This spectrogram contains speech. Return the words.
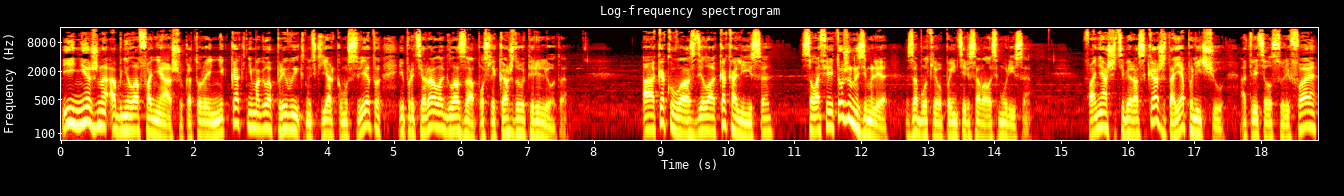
и нежно обняла Фаняшу, которая никак не могла привыкнуть к яркому свету и протирала глаза после каждого перелета. «А как у вас дела? Как Алиса?» «Салафей тоже на земле?» – заботливо поинтересовалась Муриса. «Фаняша тебе расскажет, а я полечу», – ответила Сурифая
